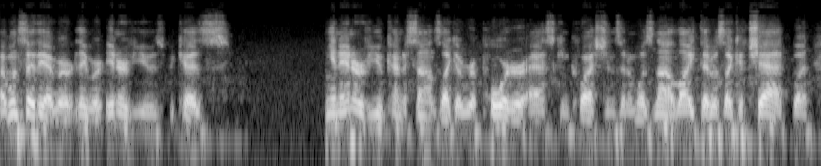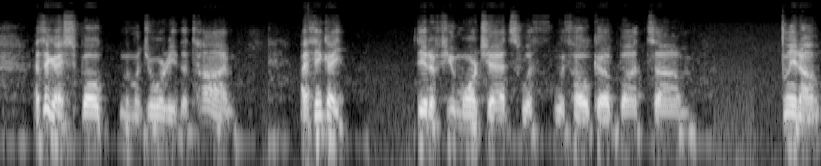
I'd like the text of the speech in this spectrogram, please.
I wouldn't say they were they were interviews because an interview kind of sounds like a reporter asking questions, and it was not like that. It was like a chat, but I think I spoke the majority of the time. I think I did a few more chats with with Hoka, but um, you know,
